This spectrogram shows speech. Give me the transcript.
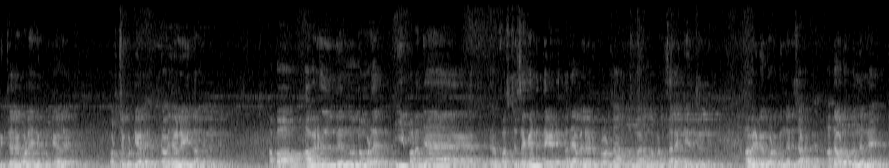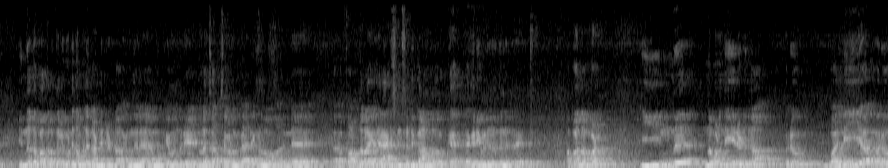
വിക്ടോറിയ കോളേജിലെ കുട്ടികൾ കുറച്ച് കുട്ടികൾ കവിതകൾ എഴുതി തന്നിട്ടുണ്ട്. അപ്പോൾ അവരിൽ നിന്നും നമ്മൾ ഈ പറഞ്ഞ ഫസ്റ്റ് സെക്കൻഡ് തേർഡ് അതേപോലെ ഒരു പ്രോത്സാഹന സമ്മാനം നമ്മൾ സെലക്ട് ചെയ്തിട്ടുണ്ട്. അവർക്ക് കൊടുക്കുന്ന ഒരു ചടങ്ങ്. അതോടൊപ്പം തന്നെ ഇന്നത്തെ പത്രത്തിൽ കൂടി നമ്മൾ കണ്ടിട്ടുണ്ടാകും ഇന്നലെ മുഖ്യമന്ത്രിയായിട്ടുള്ള ചർച്ചകളും കാര്യങ്ങളും അതിന്റെ ഫർദറായിട്ട് ആക്ഷൻസ് എടുക്കാനുള്ളതൊക്കെ ലഹരി വിരുദ്ധത്തിനെതിരായിട്ട്. അപ്പോൾ നമ്മൾ ഇന്ന് നമ്മൾ നേരിടുന്ന ഒരു വലിയ ഒരു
